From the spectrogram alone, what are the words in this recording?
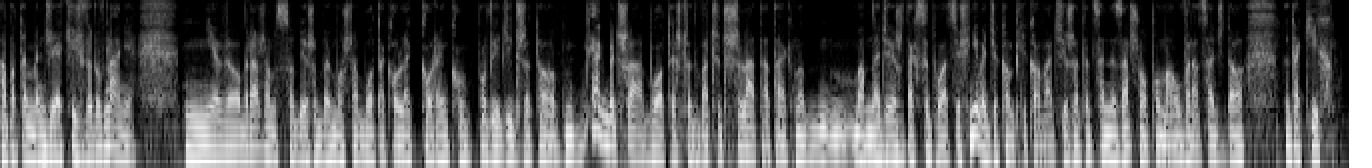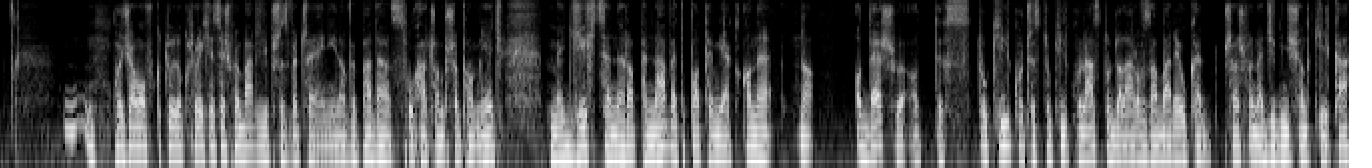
a potem będzie jakieś wyrównanie. Nie wyobrażam sobie, żeby można było taką lekką ręką powiedzieć, że to jakby trzeba było to jeszcze dwa czy trzy lata, tak? No, mam nadzieję, że tak sytuacja się nie będzie komplikować i że te ceny zaczną pomału wracać do, do takich poziomów, do których jesteśmy bardziej przyzwyczajeni. No, wypada słuchaczom przypomnieć, my dziś ceny ropy, nawet po tym jak one no, odeszły od tych stu kilku czy stu kilkunastu dolarów za baryłkę, przeszły na 90 kilka,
